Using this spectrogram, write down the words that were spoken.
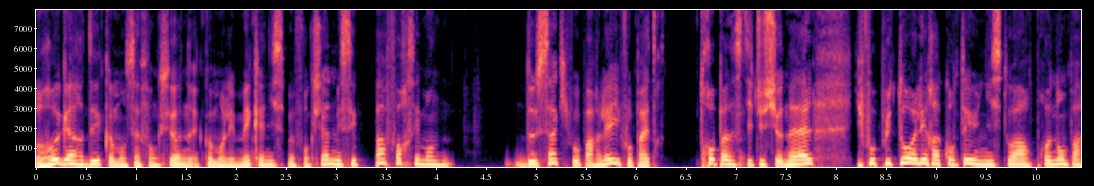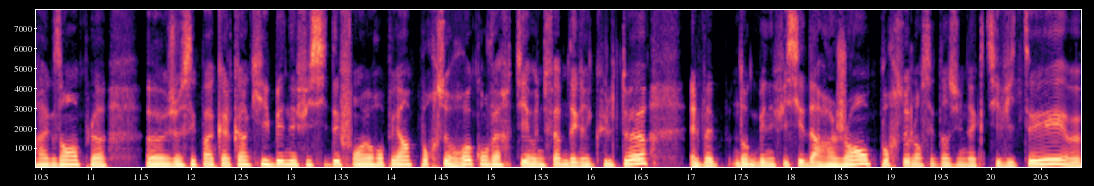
regarder comment ça fonctionne, comment les mécanismes fonctionnent, mais c'est pas forcément de ça qu'il faut parler, il faut pas être trop institutionnel. Il faut plutôt aller raconter une histoire. Prenons par exemple, euh, je sais pas, quelqu'un qui bénéficie des fonds européens pour se reconvertir, une femme d'agriculteur. Elle va donc bénéficier d'argent pour se lancer dans une activité. Euh,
